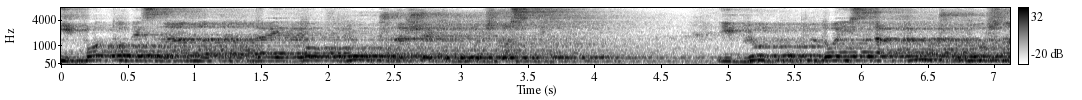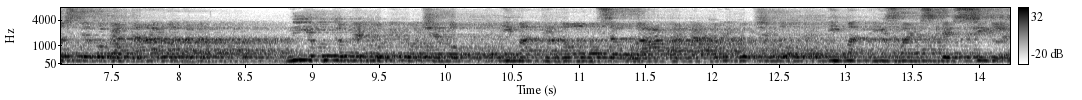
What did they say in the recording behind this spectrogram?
I po tome znamo da je to ključ naše budućnosti. I doista ključ budućnosti ovoga naroda nije u tome koliko ćemo imati novca ulaganja, koliko ćemo imati izvanjske sile.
